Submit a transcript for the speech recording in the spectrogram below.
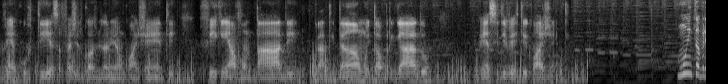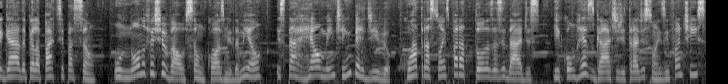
Venha curtir essa festa do Cosme Damião com a gente. Fiquem à vontade. Gratidão, muito obrigado. Venha se divertir com a gente. Muito obrigada pela participação. O nono Festival São Cosme e Damião está realmente imperdível, com atrações para todas as idades e com resgate de tradições infantis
